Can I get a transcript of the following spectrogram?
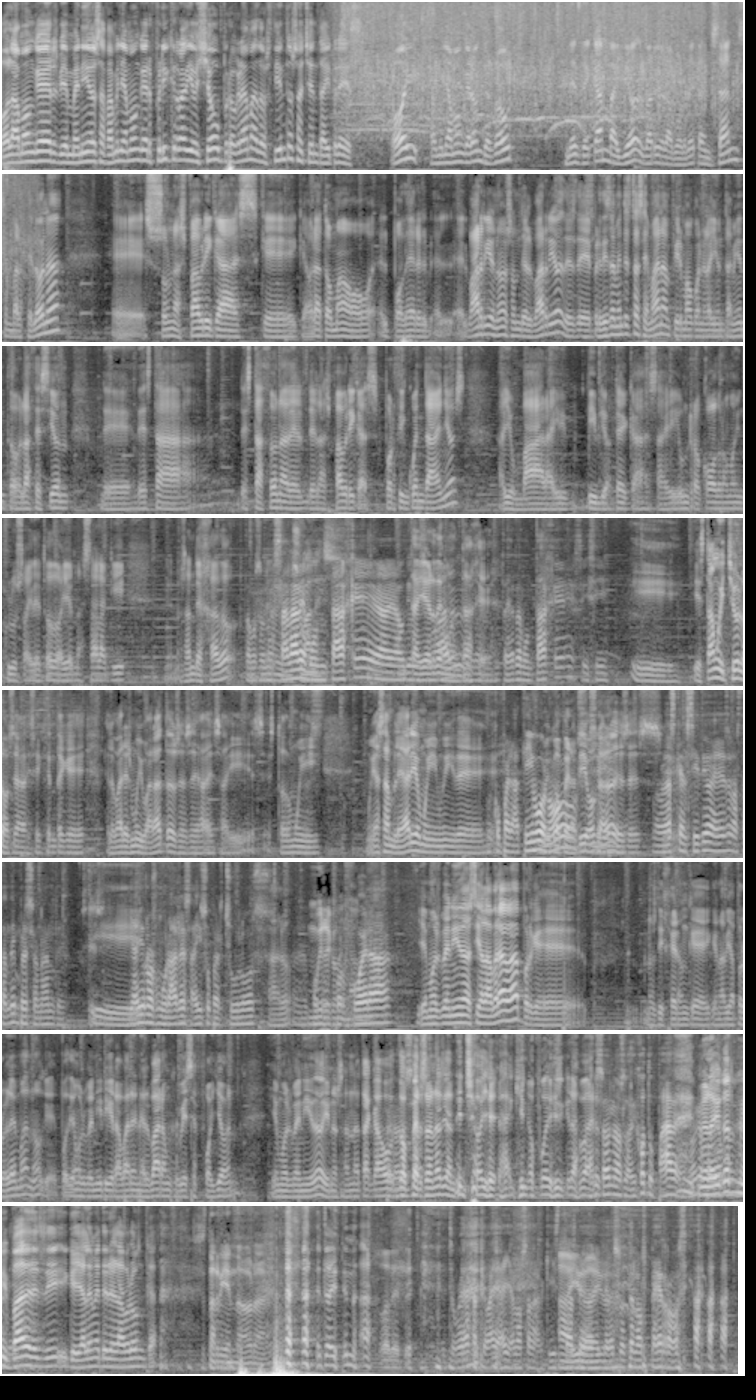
Hola Mongers, bienvenidos a Familia Monger Freak Radio Show, programa 283. Hoy, Familia Monger on the road, desde Can el barrio de la Bordeta en Sants, en Barcelona. Eh, son unas fábricas que, que ahora ha tomado el poder el, el- el barrio, ¿no? Son del barrio. Desde precisamente esta semana han firmado con el ayuntamiento la cesión de, de esta, de esta zona de, de las fábricas por 50 años. Hay un bar, hay bibliotecas, hay un rocódromo incluso, hay de todo. Hay una sala aquí que nos han dejado. Estamos en una sala de visuales. montaje eh, audiovisual. taller de montaje. eh, Un taller de montaje, sí, sí. Y, y está muy chulo, o sea, si hay gente que el bar es muy barato, o sea, es, ahí, es, es todo muy, muy asambleario, muy, muy de... Muy cooperativo, muy ¿no? cooperativo, Sí, sí. claro, es- es- La verdad es que el sitio es bastante impresionante. Y, Y hay unos murales ahí súper chulos. Claro. Muy por, por fuera. Y hemos venido así a la brava porque nos dijeron que, que no había problema, ¿no? que podíamos venir y grabar en el bar aunque hubiese follón. Y hemos venido y nos han atacado Pero dos eso- personas y han dicho, oye, aquí no podéis grabar. Eso nos lo dijo tu padre, ¿no? Que Me lo dijo mi venir. padre, sí, y que ya le meteré la bronca. Se está riendo ahora, ¿eh? Está diciendo, ah, jódete. De hecho, voy a dejar que vaya ahí a los anarquistas, que, ido, ha que le suelten los perros.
